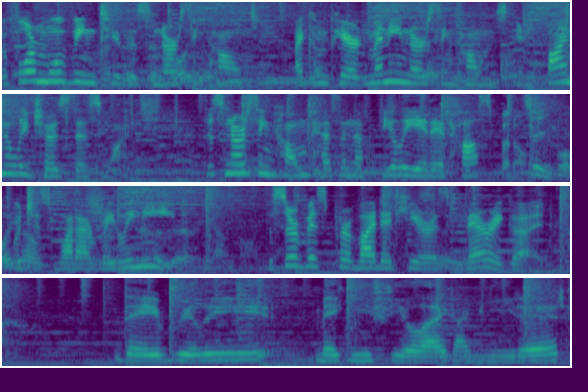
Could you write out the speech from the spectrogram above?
Before moving to this nursing home, I compared many nursing homes and finally chose this one. This nursing home has an affiliated hospital, which is what I really need. The service provided here is very good. They really make me feel like I'm needed.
